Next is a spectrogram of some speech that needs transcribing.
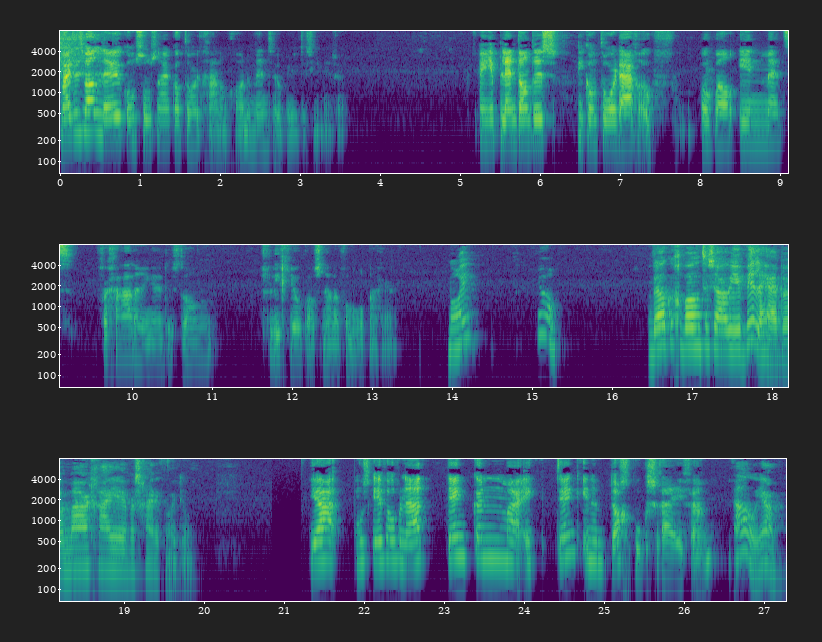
maar het is wel leuk om soms naar een kantoor te gaan om gewoon de mensen ook weer te zien en zo. En je plant dan dus die kantoordagen ook, ook wel in met vergaderingen. Dus dan vlieg je ook al sneller van rot naar her. Mooi. Ja. Welke gewoonte zou je willen hebben, maar ga je waarschijnlijk nooit doen? Ja, moest ik even over nadenken, maar ik denk in een dagboek schrijven. Oh ja.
